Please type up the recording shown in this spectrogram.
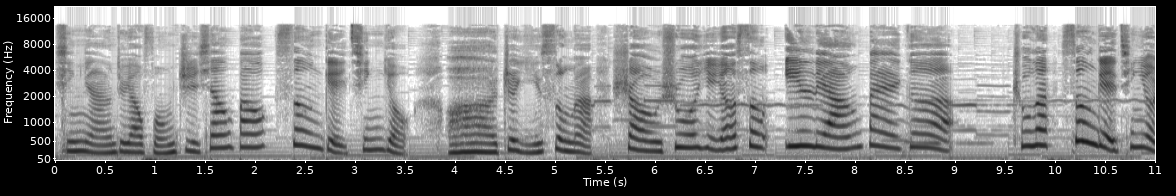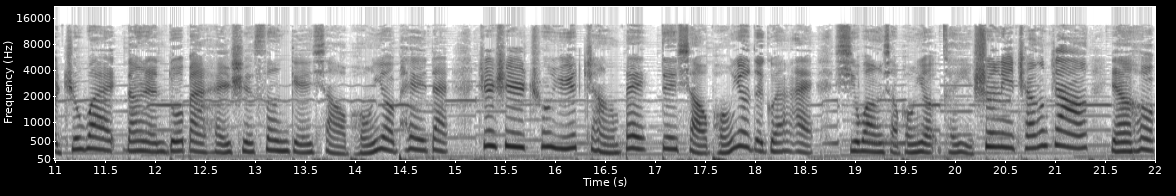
新娘就要缝制香包送给亲友。哇，这一送啊，少说也要送一两百个。除了送给亲友之外，当然多半还是送给小朋友佩戴。这是出于长辈对小朋友的关爱，希望小朋友可以顺利成长，然后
